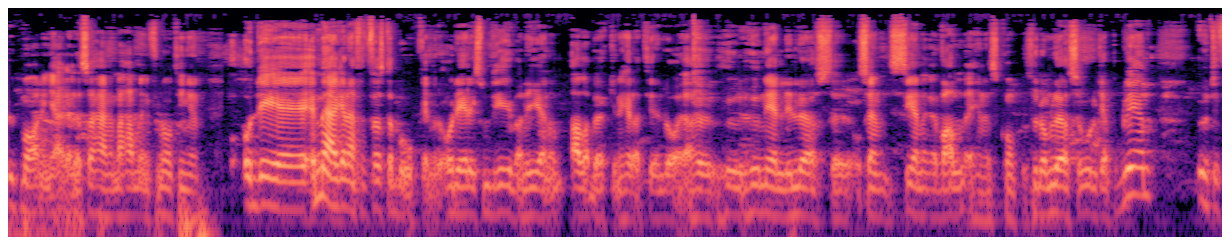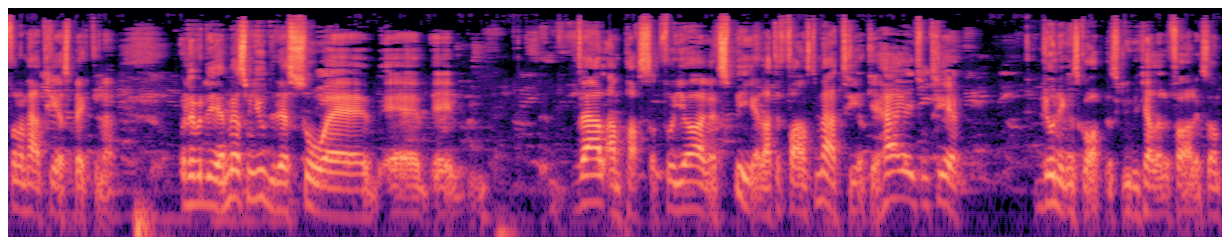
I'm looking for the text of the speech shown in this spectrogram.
utmaningar eller så här när man hamnar inför någonting. Och det är med redan från första boken och det är liksom drivande genom alla böckerna hela tiden då. Ja, hur, hur, hur Nelly löser och sen senare Valle, hennes kompis, hur de löser olika problem utifrån de här tre aspekterna. Och det var det med som gjorde det så eh, eh, eh välanpassat för att göra ett spel. Att det fanns de här tre, okej okay, här är liksom tre grundegenskaper skulle vi kalla det för liksom.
